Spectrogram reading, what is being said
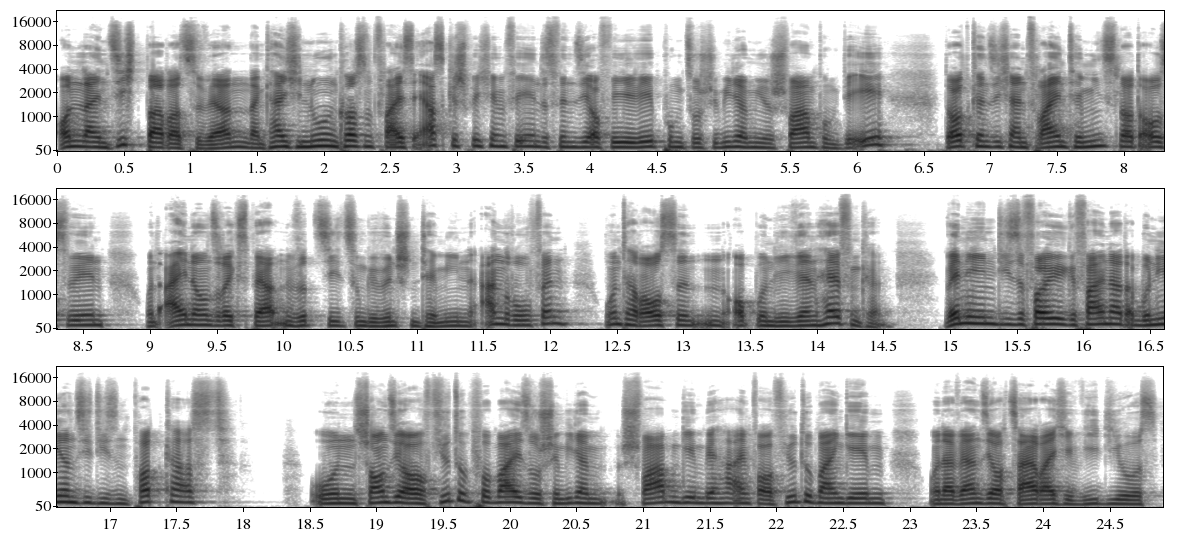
online sichtbarer zu werden, dann kann ich Ihnen nur ein kostenfreies Erstgespräch empfehlen. Das finden Sie auf www.socialmedia-schwarm.de. Dort können Sie sich einen freien Terminslot auswählen und einer unserer Experten wird Sie zum gewünschten Termin anrufen und herausfinden, ob und wie wir Ihnen helfen können. Wenn Ihnen diese Folge gefallen hat, abonnieren Sie diesen Podcast und schauen Sie auch auf YouTube vorbei, Social Media Schwaben GmbH einfach auf YouTube eingeben und da werden Sie auch zahlreiche Videos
